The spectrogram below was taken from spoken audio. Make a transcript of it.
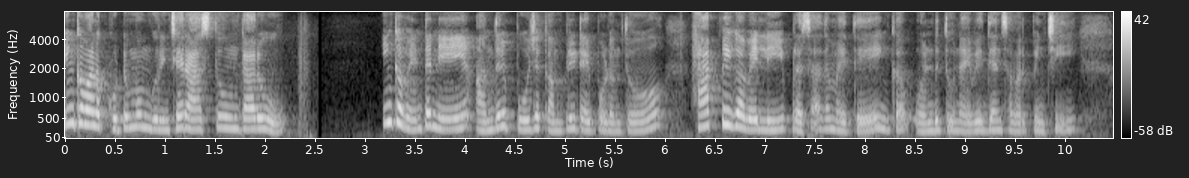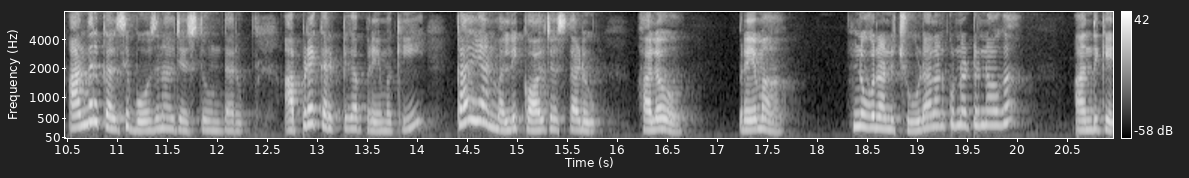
ఇంకా వాళ్ళ కుటుంబం గురించే రాస్తూ ఉంటారు. ఇంకా వెంటనే అందరి పూజ కంప్లీట్ అయిపోవడంతో హ్యాపీగా వెళ్ళి ప్రసాదం అయితే ఇంకా వండుతూ నైవేద్యాన్ని సమర్పించి అందరు కలిసి భోజనాలు చేస్తూ ఉంటారు. అప్పుడే కరెక్ట్గా ప్రేమకి కళ్యాణ్ మళ్ళీ కాల్ చేస్తాడు. హలో ప్రేమ నువ్వు నన్ను చూడాలనుకున్నట్టున్నావుగా? అందుకే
